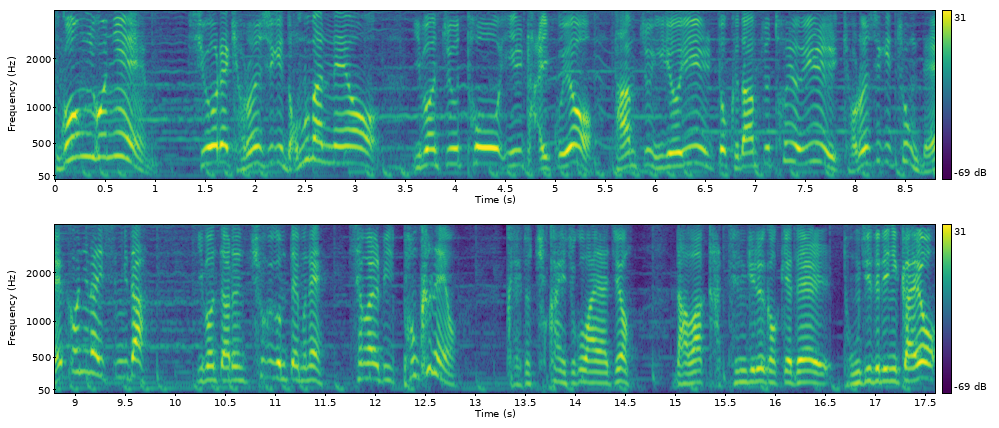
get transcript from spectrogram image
9065님 10월에 결혼식이 너무 많네요 이번 주 토 일 다 있고요 다음 주 일요일 또 그 다음 주 토요일 결혼식이 총 4건이나 있습니다 이번 달은 축의금 때문에 생활비 펑크네요 그래도 축하해주고 와야죠 나와 같은 길을 걷게 될 동지들이니까요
